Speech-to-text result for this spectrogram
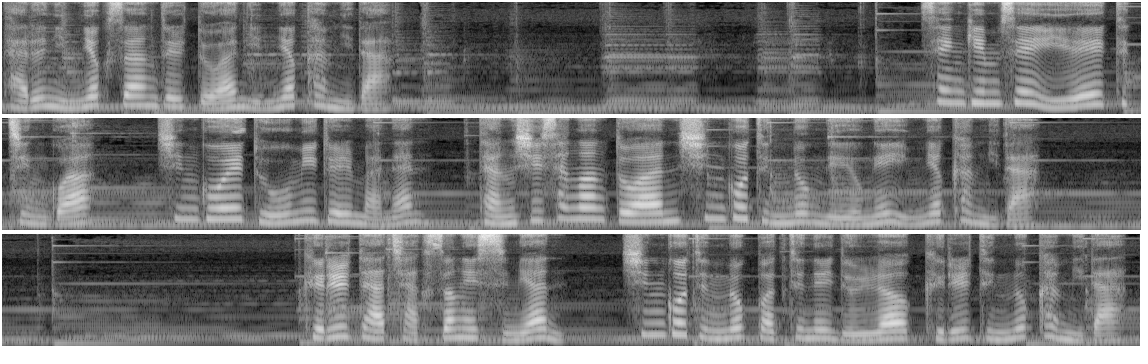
다른 입력사항들 또한 입력합니다. 생김새 이외의 특징과 신고에 도움이 될 만한 당시 상황 또한 신고 등록 내용에 입력합니다. 글을 다 작성했으면 신고 등록 버튼을 눌러 글을 등록합니다.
